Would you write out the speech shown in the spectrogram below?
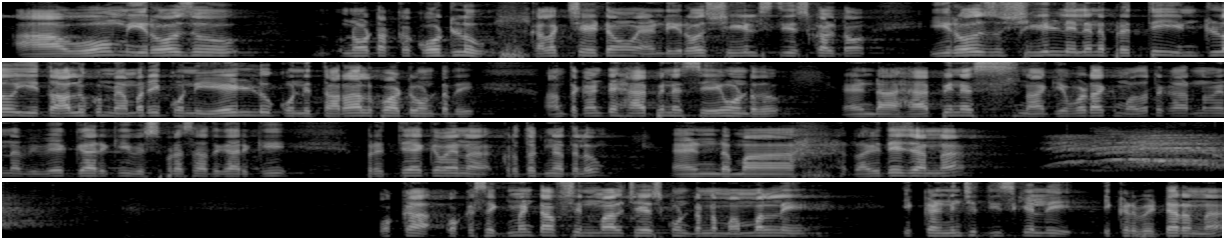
ఆ ఓం ఈరోజు నూట ఒక్క కోట్లు కలెక్ట్ చేయటం అండ్ ఈరోజు షీల్డ్స్ తీసుకెళ్ళటం. ఈరోజు షీల్డ్ వెళ్ళిన ప్రతి ఇంట్లో ఈ తాలూకు మెమరీ కొన్ని ఏళ్ళు కొన్ని తరాల పాటు ఉంటుంది. అంతకంటే హ్యాపీనెస్ ఏమి ఉండదు. అండ్ ఆ హ్యాపీనెస్ నాకు ఇవ్వడానికి మొదటి కారణమైన వివేక్ గారికి విశ్వప్రసాద్ గారికి ప్రత్యేకమైన కృతజ్ఞతలు. అండ్ మా రవితేజ్ అన్న ఒక ఒక సెగ్మెంట్ ఆఫ్ సినిమాలు చేసుకుంటున్న మమ్మల్ని ఇక్కడి నుంచి తీసుకెళ్ళి ఇక్కడ పెట్టారన్నా.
